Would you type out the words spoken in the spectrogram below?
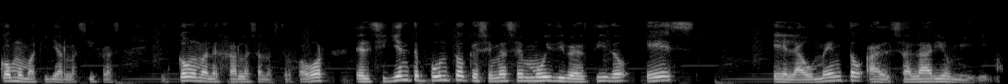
cómo maquillar las cifras y cómo manejarlas a nuestro favor. El siguiente punto que se me hace muy divertido es el aumento al salario mínimo.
